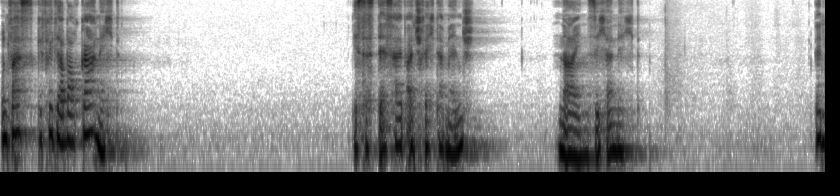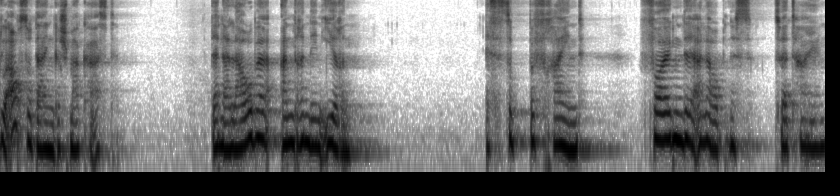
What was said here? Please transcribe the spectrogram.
Und was gefällt dir aber auch gar nicht? Ist es deshalb ein schlechter Mensch? Nein, sicher nicht. Wenn du auch so deinen Geschmack hast, dann erlaube anderen den ihren. Es ist so befreiend, folgende Erlaubnis zu erteilen.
